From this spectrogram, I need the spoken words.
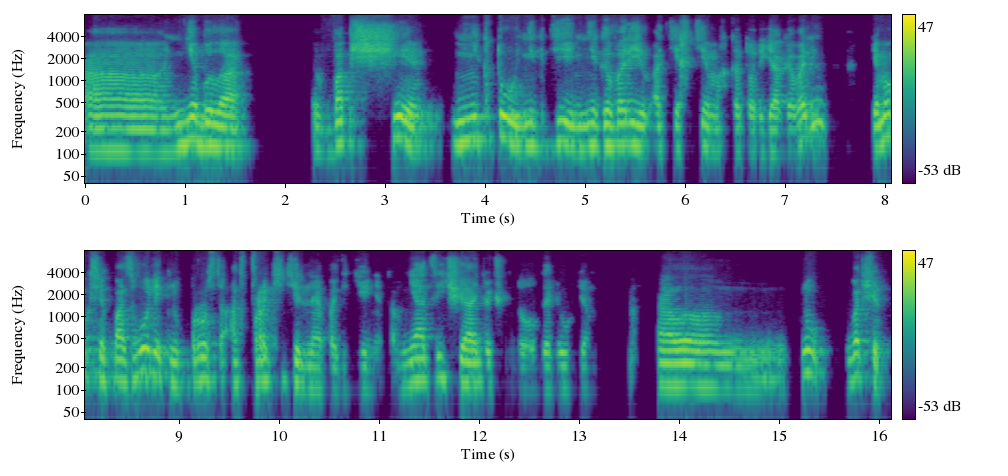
э, не было вообще, никто нигде не говорил о тех темах, которые я говорил, я мог себе позволить ну, просто отвратительное поведение, там, не отвечать очень долго людям. Э, ну, вообще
